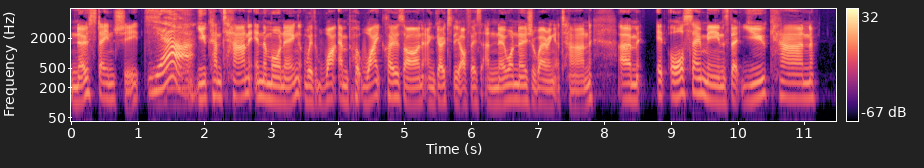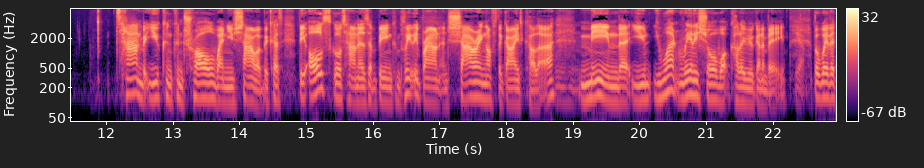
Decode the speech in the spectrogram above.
no stain sheets. Yeah. You can tan in the morning with white and put white clothes on and go to the office, and no one knows you're wearing a tan. Um, it also means that you can tan, but you can control when you shower because the old school tanners of being completely brown and showering off the guide color mean that you you weren't really sure what color you're going to be. Yeah. But with a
